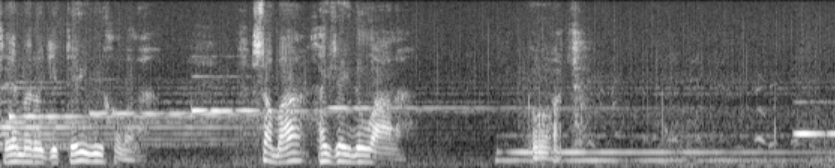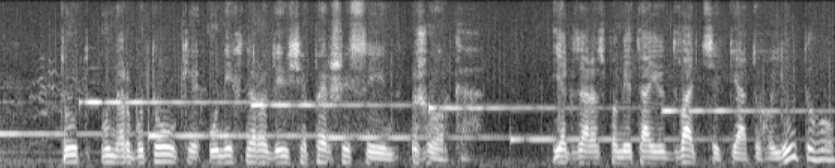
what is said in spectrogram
Семеро дітей виховала. Сама хазяйнувала. От. Тут у Нарбутовки у них народився перший син Жорка. Як зараз пам'ятаю, 25 лютого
